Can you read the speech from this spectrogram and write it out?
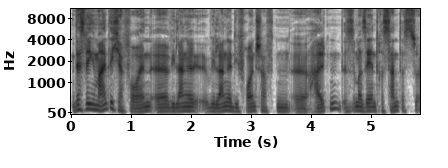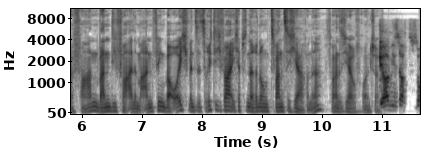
Deswegen meinte ich ja vorhin, äh, wie, lange, wie lange die Freundschaften äh, halten. Das ist immer sehr interessant, das zu erfahren, wann die vor allem anfingen. Bei euch, wenn es jetzt richtig war, ich habe es in Erinnerung, 20 Jahre, ne? 20 Jahre Freundschaft. Ja, wie gesagt, so,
